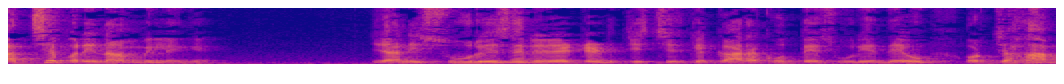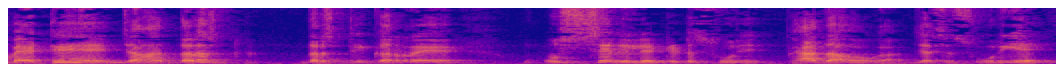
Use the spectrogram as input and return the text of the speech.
अच्छे परिणाम मिलेंगे। यानी सूर्य से रिलेटेड जिस चीज़ के कारक होते हैं सूर्य देव और जहाँ बैठे हैं, जहाँ दृष्ट दृष्टि कर रहे हैं, उससे रिलेटेड सूर्य फ़ायदा होगा। जैसे सूर्य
